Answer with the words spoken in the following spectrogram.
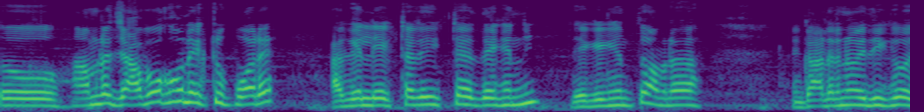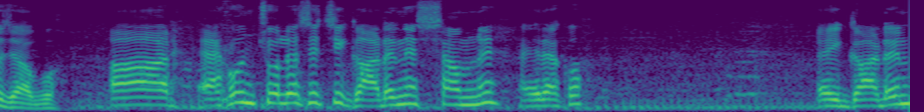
তো আমরা যাব কোন একটু পরে। আগে লেকটার দিকটা দেখে নিই। দেখে কিন্তু আমরা গার্ডেন ওই দিকেও যাব। আর এখন চলে এসেছি গার্ডেনের সামনে। এই দেখো। এই গার্ডেন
